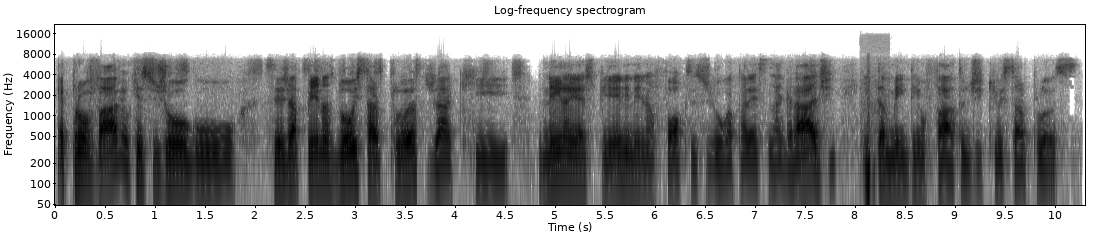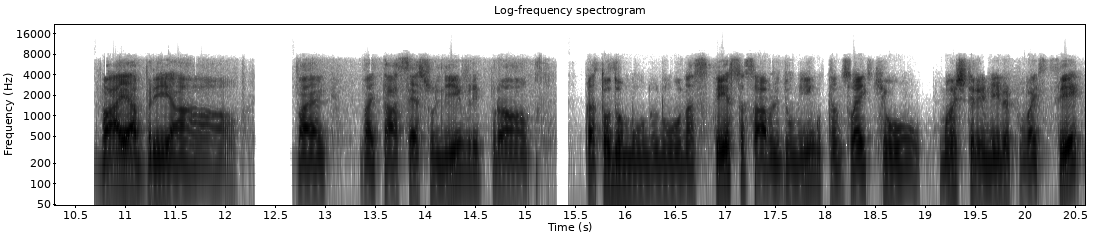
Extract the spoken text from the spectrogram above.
É provável que esse jogo seja apenas do Star Plus, já que nem na ESPN nem na Fox esse jogo aparece na grade. E também tem o fato de que o Star Plus vai abrir a. vai vai estar acesso livre para para todo mundo no, nas terças, sábado e domingo. Tanto é que o Manchester e Liverpool vai ser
